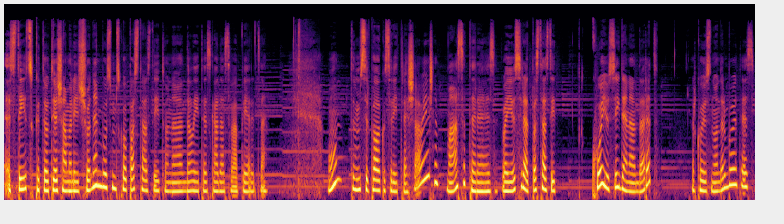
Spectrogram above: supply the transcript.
Es ticu, ka tev tiešām arī šodien būs mums ko pastāstīt un uh, dalīties kādā savā pieredzē. Un tad mums ir palikusi arī trešā viesne, māsa Terēze. Vai jūs varētu pastāstīt, ko jūs ikdienā darat, ar ko jūs nodarbojaties?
